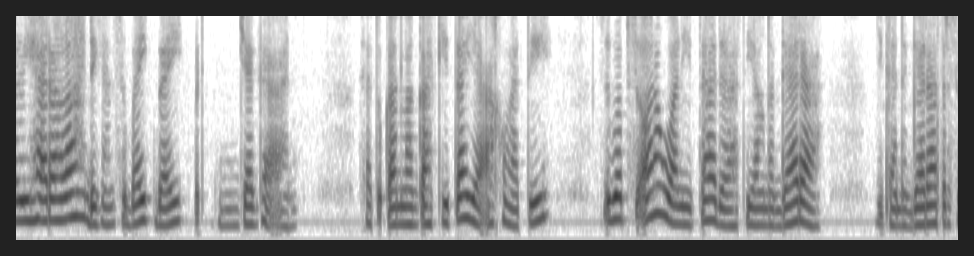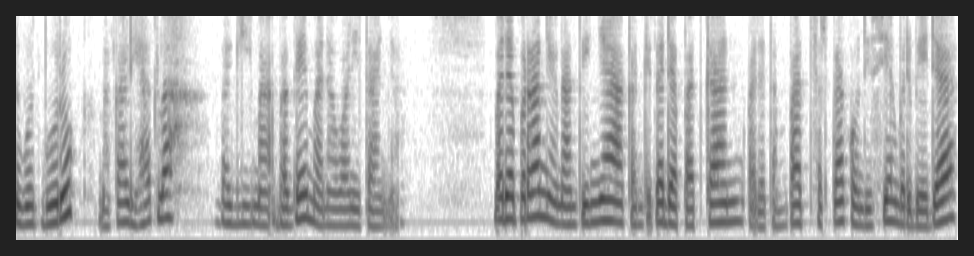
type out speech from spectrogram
peliharalah dengan sebaik-baik penjagaan. Satukan langkah kita ya akhwati, sebab seorang wanita adalah tiang negara. Jika negara tersebut buruk, maka lihatlah bagi bagaimana wanitanya. Pada peran yang nantinya akan kita dapatkan pada tempat serta kondisi yang berbeda,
